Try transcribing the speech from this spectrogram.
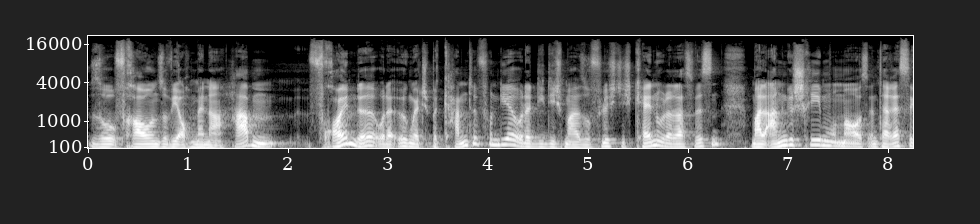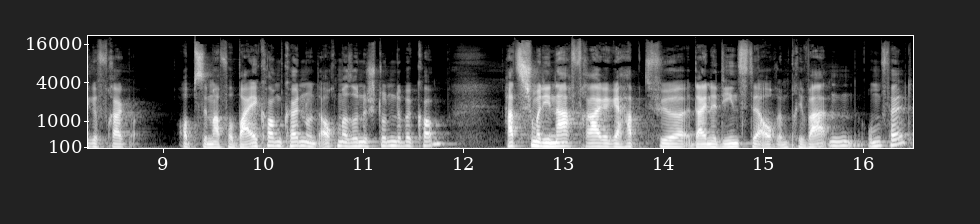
So Frauen sowie auch Männer. Haben Freunde oder irgendwelche Bekannte von dir oder die dich mal so flüchtig kennen oder das wissen, mal angeschrieben und mal aus Interesse gefragt, ob sie mal vorbeikommen können und auch mal so eine Stunde bekommen? Hat es schon mal die Nachfrage gehabt für deine Dienste auch im privaten Umfeld?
